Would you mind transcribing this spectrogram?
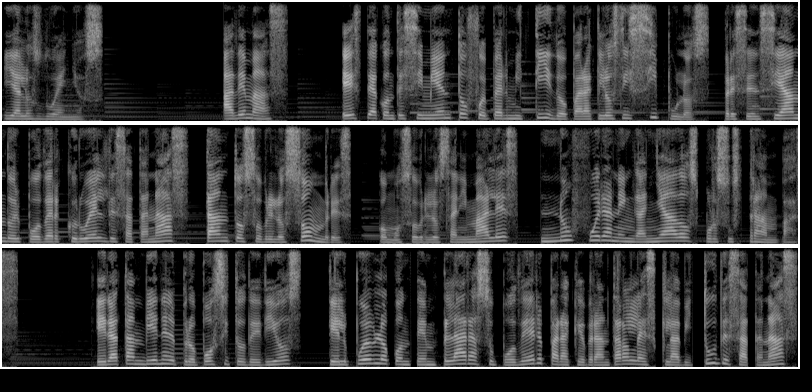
y a los dueños. Además, este acontecimiento fue permitido para que los discípulos, presenciando el poder cruel de Satanás tanto sobre los hombres como sobre los animales, no fueran engañados por sus trampas. Era también el propósito de Dios que el pueblo contemplara su poder para quebrantar la esclavitud de Satanás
